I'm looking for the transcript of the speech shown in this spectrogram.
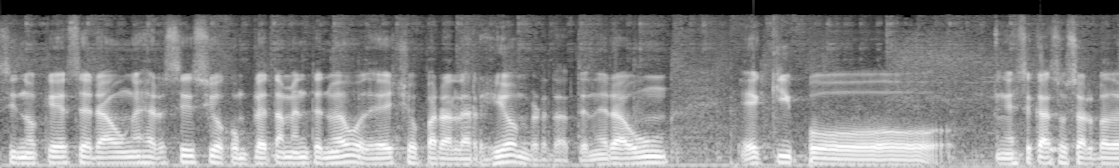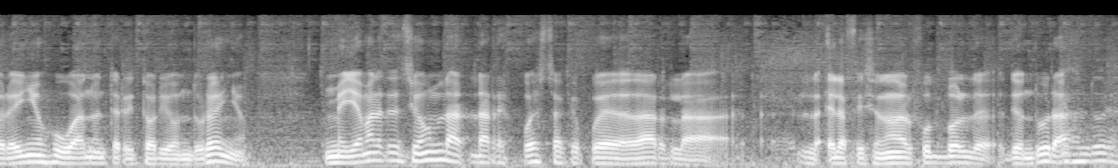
sino que será un ejercicio completamente nuevo, de hecho, para la región, ¿verdad? Tener a un equipo, en este caso salvadoreño, jugando en territorio hondureño. Me llama la atención la, respuesta que puede dar la, la- el aficionado al fútbol de, de Honduras, De Honduras.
